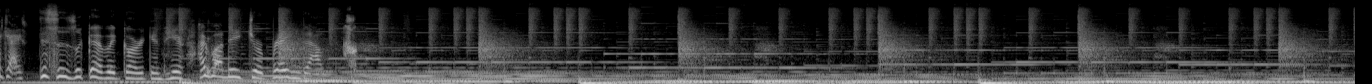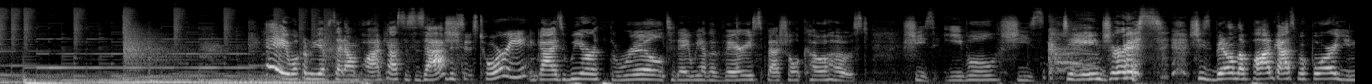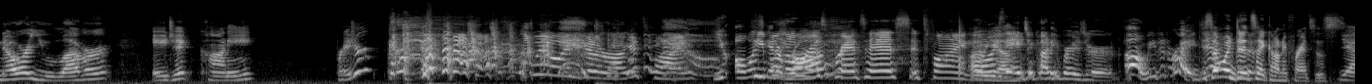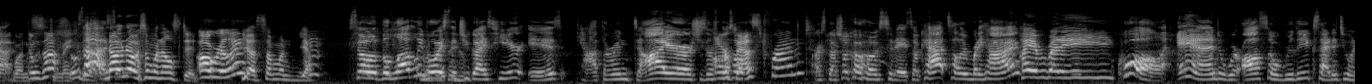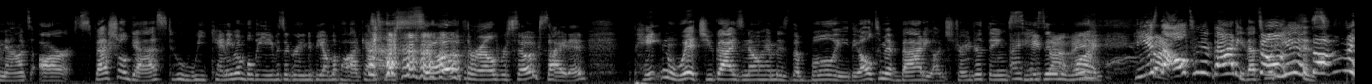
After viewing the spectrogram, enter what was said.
Hi guys, this is Kevin Gargan here. I want to eat your Brain Down. Hey, welcome to the Upside Down Podcast. This is Ash. This is Tori. and guys, we are thrilled. Today we have a very special co host. She's evil, she's dangerous. She's been on the podcast before. You know her, you love her. Agent Connie Frazier? we always get it wrong. It's fine. You always People get it know her wrong. as Francis. It's fine. Oh, oh Always yeah. say Agent Connie Frazier. Oh, we did it right. Someone did say Connie Francis. Yeah. once It was to us. me. It was us. No, no, someone else did. Oh, really? yeah, someone. Yeah. Mm. So the lovely voice that you guys hear is Catherine Dyer. She's our, Our special, best friend. our special co-host today. So Kat, tell everybody hi. Hi, everybody. Cool. And we're also really excited to announce our special guest, who we can't even believe is agreeing to be on the podcast. We're so thrilled. We're so excited. Peyton Wich, you guys know him as the bully, the ultimate baddie on Stranger Things I hate season that. one. He is the ultimate baddie. That's Don't what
